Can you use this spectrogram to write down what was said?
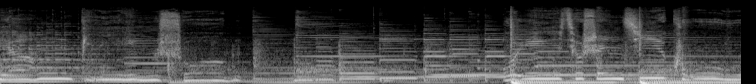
两鬓霜。为求生计，苦。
